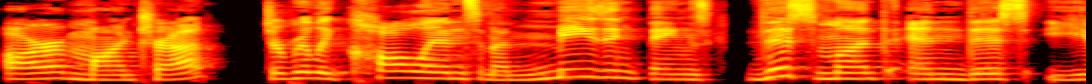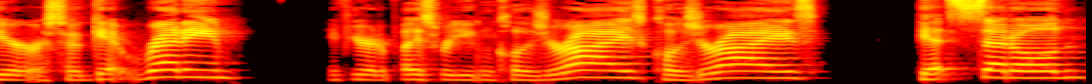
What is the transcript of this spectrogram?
our mantra to really call in some amazing things this month and this year. So get ready. If you're at a place where you can close your eyes, close your eyes, get settled.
